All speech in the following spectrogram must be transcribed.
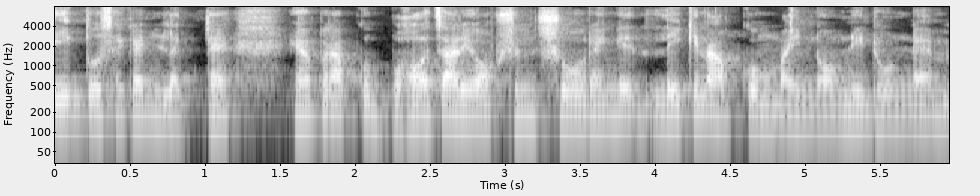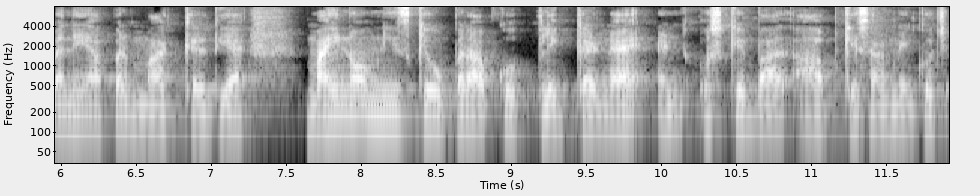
एक दो सेकंड लगते हैं, यहाँ पर आपको बहुत सारे ऑप्शन शो रहेंगे, लेकिन आपको माई नॉमनी ढूंढना है। मैंने यहाँ पर मार्क कर दिया है। माई नॉमनीज़ के ऊपर आपको क्लिक करना है एंड उसके बाद आपके सामने कुछ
